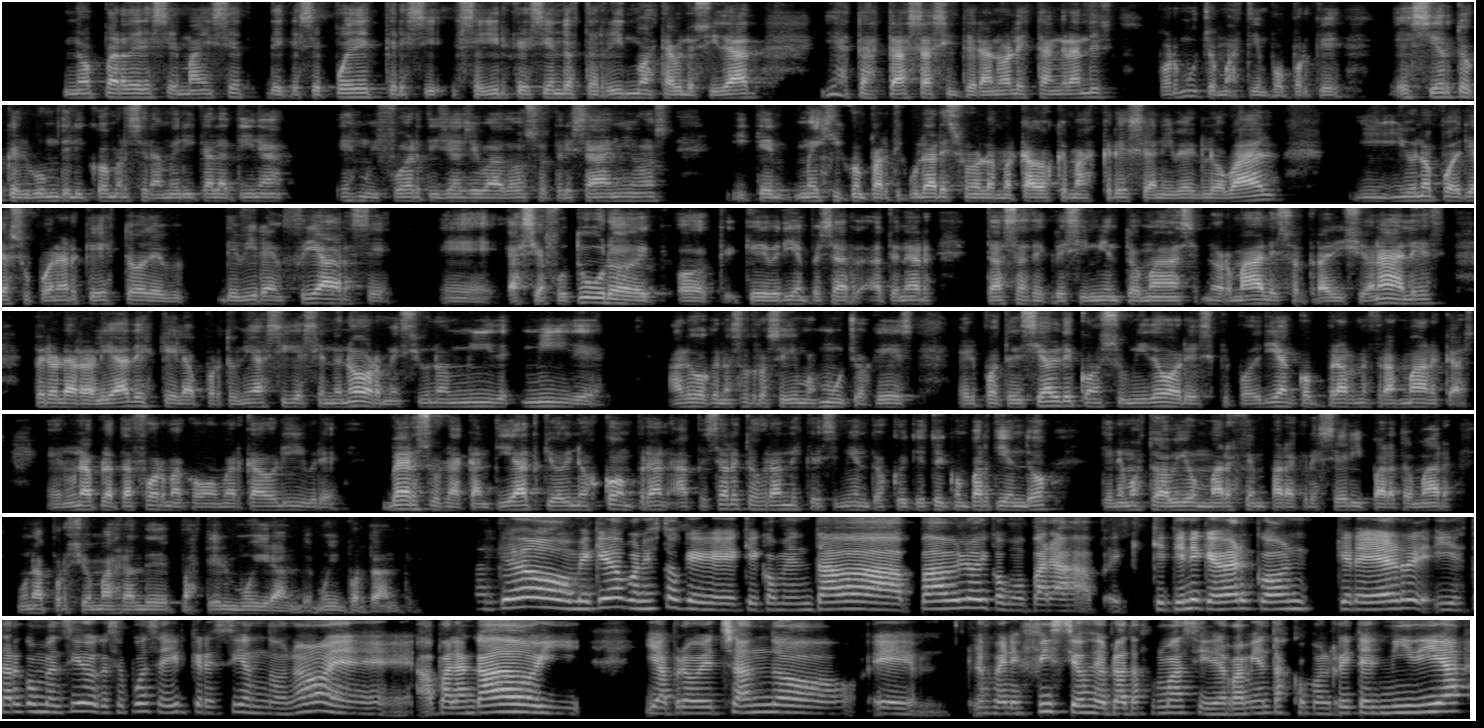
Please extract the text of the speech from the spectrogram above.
no perder ese mindset de que se puede seguir creciendo a este ritmo, a esta velocidad y a estas tasas interanuales tan grandes por mucho más tiempo, porque es cierto que el boom del e-commerce en América Latina es muy fuerte y ya lleva dos o tres años, y que México en particular es uno de los mercados que más crece a nivel global, y, uno podría suponer que esto debiera enfriarse eh, hacia futuro o que, debería empezar a tener tasas de crecimiento más normales o tradicionales, pero la realidad es que la oportunidad sigue siendo enorme. Si uno mide algo que nosotros seguimos mucho, que es el potencial de consumidores que podrían comprar nuestras marcas en una plataforma como Mercado Libre versus la cantidad que hoy nos compran, a pesar de estos grandes crecimientos que hoy te estoy compartiendo, tenemos todavía un margen para crecer y para tomar una porción más grande de pastel muy grande, muy importante. Me quedo, me quedo con esto que, que, comentaba Pablo y como para eh, que tiene que ver con creer y estar convencido de que se puede seguir creciendo, ¿no? Eh, apalancado y, y aprovechando eh, los beneficios de plataformas y de herramientas como el retail media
